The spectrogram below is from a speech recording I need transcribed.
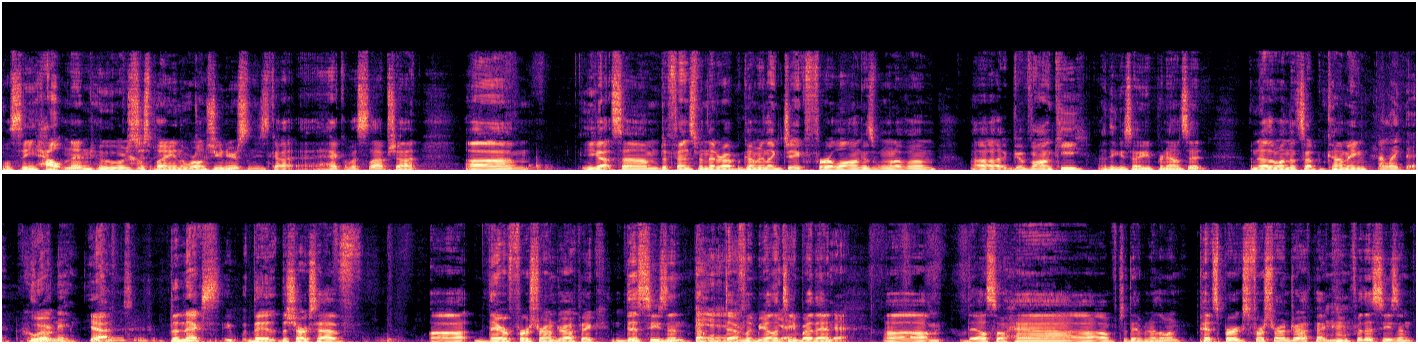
We'll see. Halttunen, who was just playing in the World Juniors, and he's got a heck of a slap shot. Um, you got some defensemen that are up and coming, like Jake Furlong is one of them. Uh, Gavanki, I think is how you pronounce it. Another one that's up and coming I like that. That's whoever name. yeah the next the the sharks have uh their first round draft pick this season that will definitely be on the yeah, team by then yeah. um they also have do they have another one pittsburgh's first round draft pick Mm-hmm. for this season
